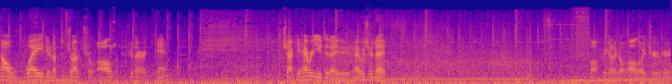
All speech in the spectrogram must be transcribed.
No way, dude. I have to drive through all the, through there again. Jackie, how are you today, dude? How was your day? Fuck, we gotta go all the way through here.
